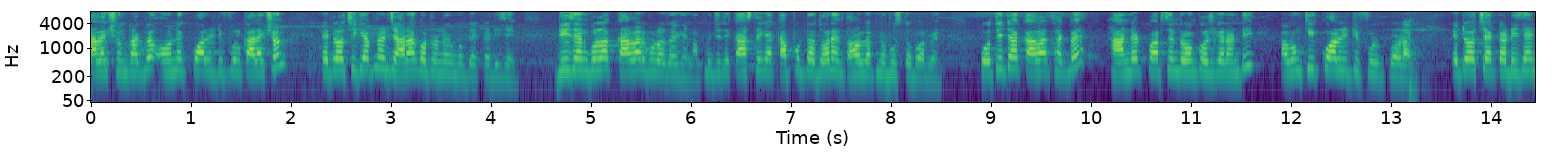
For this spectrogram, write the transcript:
কালেকশন থাকবে অনেক কোয়ালিটি ফুল কালেকশন এটা হচ্ছে কি আপনার জারা কটনের মধ্যে একটা ডিজাইন ডিজাইনগুলো কালারগুলো দেখেন। আপনি যদি কাছ থেকে কাপড়টা ধরেন তাহলে আপনি বুঝতে পারবেন। প্রতিটা কালার থাকবে হান্ড্রেড পার্সেন্ট রং রঙ্কশ গ্যারান্টি এবং কি কোয়ালিটি ফুল প্রোডাক্ট এটা হচ্ছে একটা ডিজাইন।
